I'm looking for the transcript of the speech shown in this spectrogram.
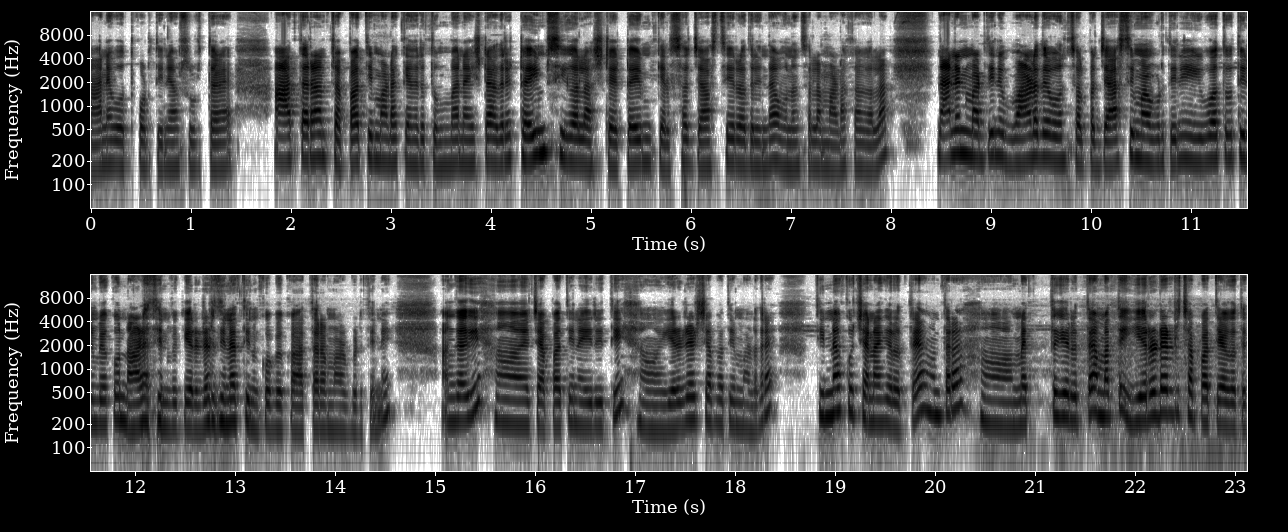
ನಾನೇ ಒತ್ಕೊಡ್ತೀನಿ, ಅವ್ರು ಸುಡ್ತಾಳೆ. ಆ ಥರ ಚಪಾತಿ ಮಾಡೋಕ್ಕೆ ಅಂದರೆ ತುಂಬಾ ಇಷ್ಟ, ಆದರೆ ಟೈಮ್ ಸಿಗೋಲ್ಲ ಅಷ್ಟೇ ಟೈಮ್ ಕೆಲಸ ಜಾಸ್ತಿ ಇರೋದ್ರಿಂದ ಒಂದೊಂದು ಸಲ ಮಾಡೋಕ್ಕಾಗಲ್ಲ. ನಾನೇನು ಮಾಡ್ತೀನಿ, ಮಾಡೋದೇ ಒಂದು ಸ್ವಲ್ಪ ಜಾಸ್ತಿ ಮಾಡಿಬಿಡ್ತೀನಿ, ಇವತ್ತು ತಿನ್ನಬೇಕು ನಾಳೆ ತಿನ್ನಬೇಕು ಎರಡೆರಡು ದಿನ ತಿನ್ಕೋಬೇಕು, ಆ ಥರ ಮಾಡಿಬಿಡ್ತೀನಿ. ಹಂಗಾಗಿ ಚಪಾತಿನ ಈ ರೀತಿ ಎರಡೆರಡು ಚಪಾತಿ ಮಾಡಿದ್ರೆ ತಿನ್ನೋಕ್ಕೂ ಚೆನ್ನಾಗಿರುತ್ತೆ, ಒಂಥರ ಮೆತ್ತಗಿರುತ್ತೆ, ಮತ್ತು ಎರಡೆರಡು ಚಪಾತಿ ಆಗುತ್ತೆ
